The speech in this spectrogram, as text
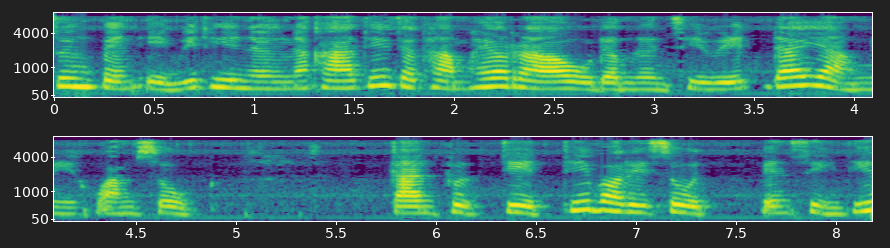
ซึ่งเป็นอีกวิธีหนึ่งนะคะที่จะทำให้เราดำเนินชีวิตได้อย่างมีความสุข การฝึกจิตที่บริสุทธิ์เป็นสิ่งที่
